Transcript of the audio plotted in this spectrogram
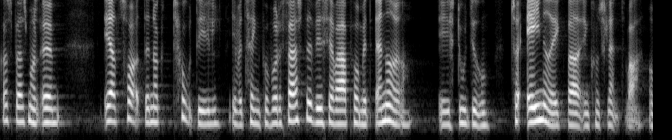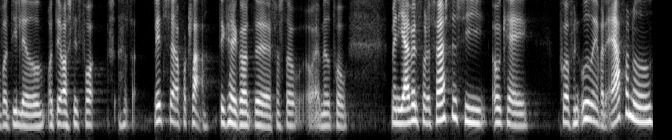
Godt spørgsmål. Øhm, jeg tror, det er nok to dele, jeg vil tænke på. På det første, hvis jeg var på mit andet i studiet, så anede jeg ikke, hvad en konsulent var, og hvad de lavede. Og det er også lidt, for, altså, lidt svært at forklare. Det kan jeg godt øh, forstå og er med på. Men jeg vil for det første sige, okay, på at finde ud af, hvad det er for noget,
